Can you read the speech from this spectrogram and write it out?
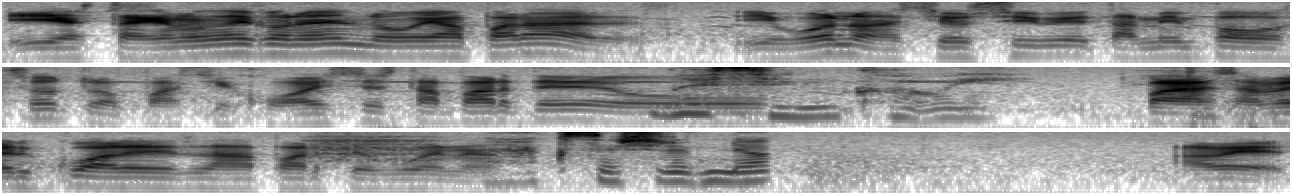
Y hasta que no dé con él no voy a parar. Y bueno, así os sirve también para vosotros, para si jugáis esta parte o Listen, Chloe. para saber cuál es la parte buena. A ver.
